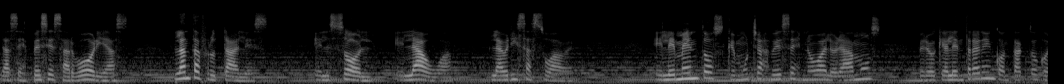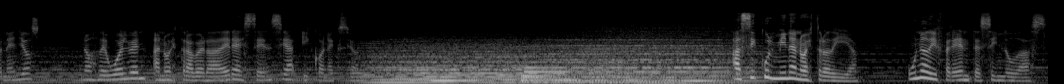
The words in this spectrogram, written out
las especies arbóreas, plantas frutales, el sol, el agua, la brisa suave. Elementos que muchas veces no valoramos, pero que al entrar en contacto con ellos nos devuelven a nuestra verdadera esencia y conexión. Así culmina nuestro día. Uno diferente, sin dudas.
